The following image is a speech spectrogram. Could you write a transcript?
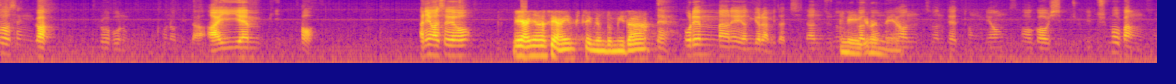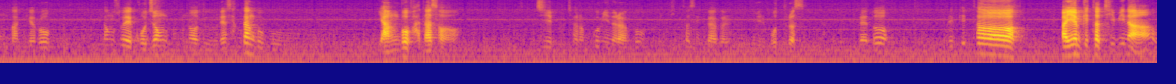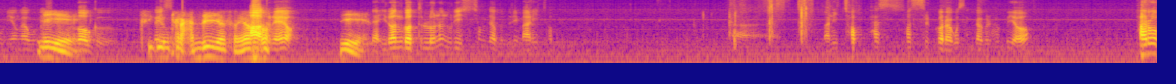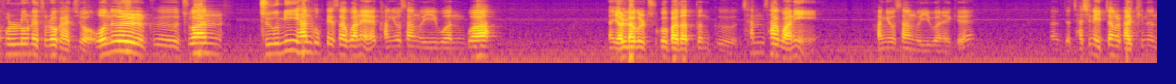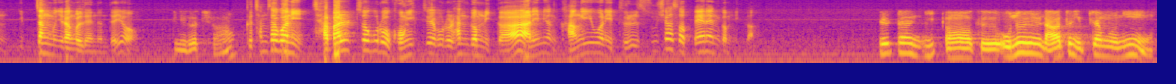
피터 생각 들어보는 코너입니다. I am 피터. 안녕하세요. 네, 안녕하세요. 아임피터 임명도입니다. 네, 오랜만에 연결합니다. 지난주는 네. 노무현 전 대통령 서거 10주기 추모 방송 관계로 평소에 고정 코너들의 상당 부분 양보 받아서 집처럼 꾸미느라고 피터 생각을 못 들었습니다. 그래도 우리 피터 IM 피터 TV나 운영하고 계신 예, 예. 블로그 지금 잘 안 들려서요. 아 그래요? 예, 예. 네, 이런 것들로는 우리 시청자분들이 많이 접 아, 많이 접하셨을 거라고 생각을 하고요. 바로 본론에 들어가죠. 오늘 그 주한 주미 한국대사관의 강효상 의원과 연락을 주고받았던 그 참사관이 강효상 의원에게 이제 자신의 입장을 밝히는 입장문이란 걸 냈는데요. 예, 그렇죠. 그 참사관이 자발적으로 공익 제보를 한 겁니까? 아니면 강 의원이 들쑤셔서 빼낸 겁니까? 일단 이, 어, 그 오늘 나왔던 입장문이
